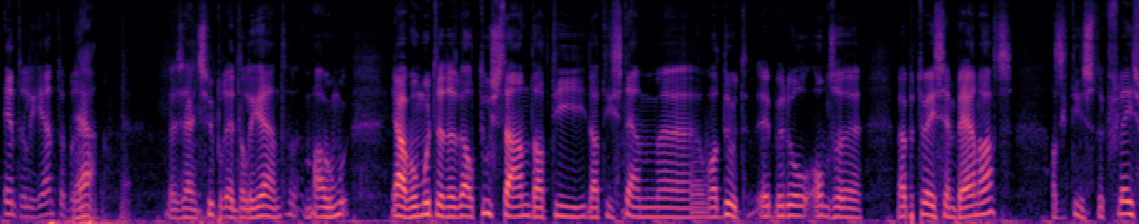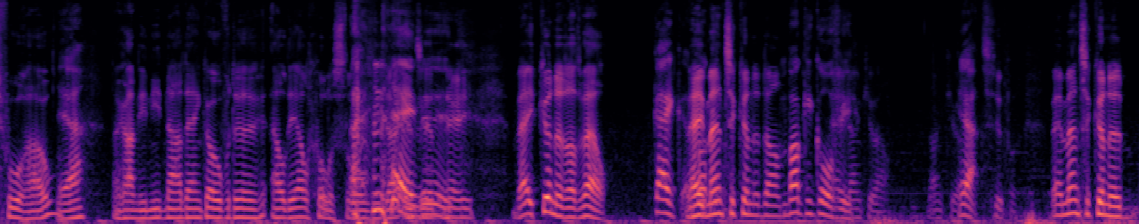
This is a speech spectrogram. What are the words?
intelligente brein. Ja. ja. We zijn super intelligent, maar we, ja, we moeten het wel toestaan dat die, dat die stem eh, wat doet. Ik bedoel, onze, we hebben twee Sint-Bernards. Als ik die een stuk vlees voorhoud, Ja. Dan gaan die niet nadenken over de LDL-cholesterol die Nee, daarin zit. Nee, wij kunnen dat wel. Kijk, Wij bak- mensen kunnen dan... een bakje koffie. dankjewel. Dankjewel. Ja. Super. Wij mensen kunnen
